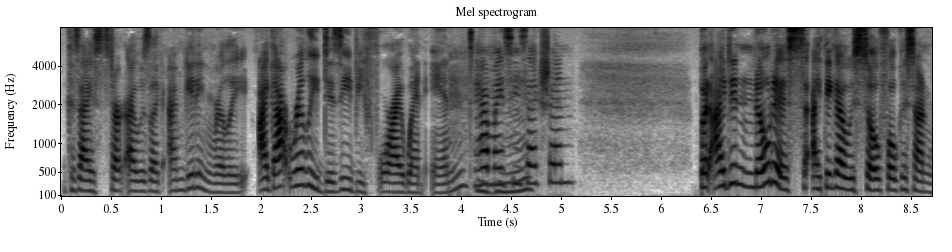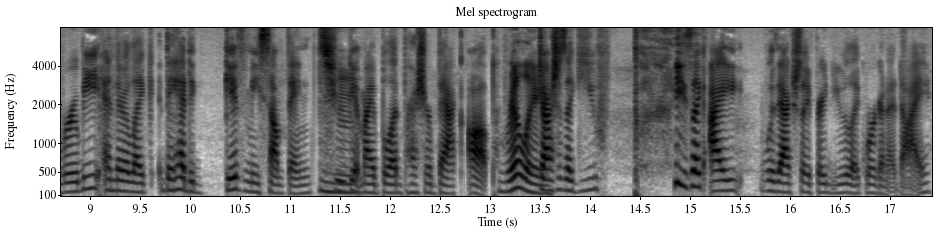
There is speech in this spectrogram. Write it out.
because I start I was like I'm getting really I got really dizzy before I went in to have my Mm-hmm. C section. But I didn't notice. I think I was so focused on Ruby, and they're like they had to give me something to get my blood pressure back up. Mm-hmm. Really? Josh is like you. He's like I was actually afraid you like were gonna die.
